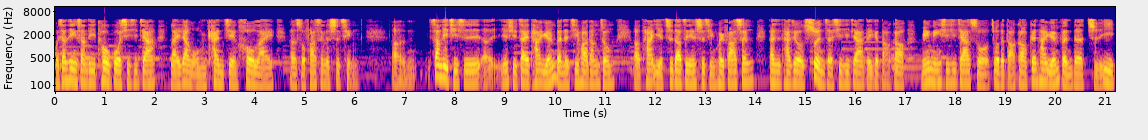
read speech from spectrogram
我相信上帝透过西西家来让我们看见后来呃所发生的事情。呃，上帝其实呃，也许在他原本的计划当中，呃，他也知道这件事情会发生，但是他就顺着西西家的一个祷告，明明西西家所做的祷告跟他原本的旨意，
